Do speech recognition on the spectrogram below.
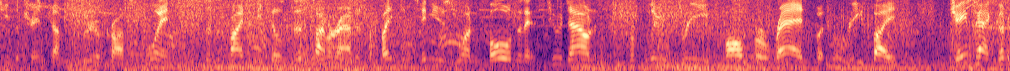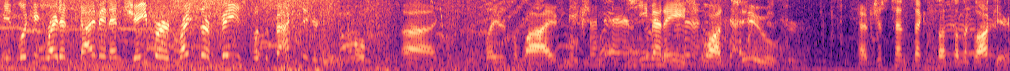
team. The train comes through across the point. Doesn't find any kills this time around as the fight continues to unfold and it's two down for blue, three fall for red. But the refight, JPEG going to be looking right at Skyman and Jaybird right in their face, but the Vaccinator keeping them uh, the players alive. Team NA Squad 2 have just 10 seconds left on the clock here.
